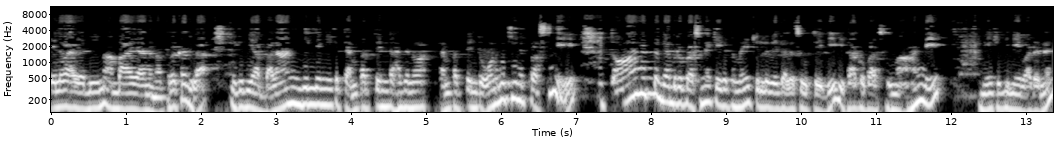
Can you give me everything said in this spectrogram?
එලවා යැවීම අඹා යන නතර කරලා මේක දිහා බලන් ඉඳිල්ලෙන් මේක තැම්පත් වෙන්න හදනවා තැම්පත් වෙන්න ඕනද කියන ප්‍රශ්නේ ඉතාමත් ගැඹුරු ප්‍රශ්නයක්. ඒක තමයි චුල්ල වේදල සූත්‍රයේදී විසාකෝපාසීම අහන්නේ. මේකෙදි මේ වඩන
